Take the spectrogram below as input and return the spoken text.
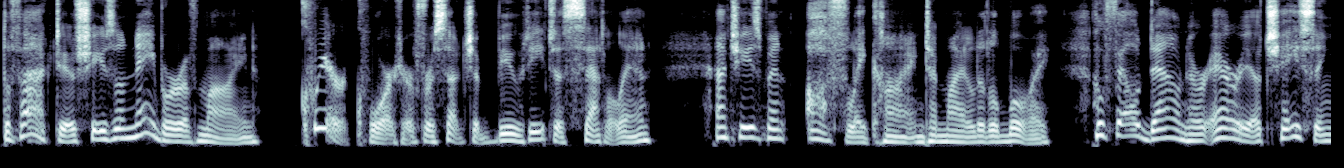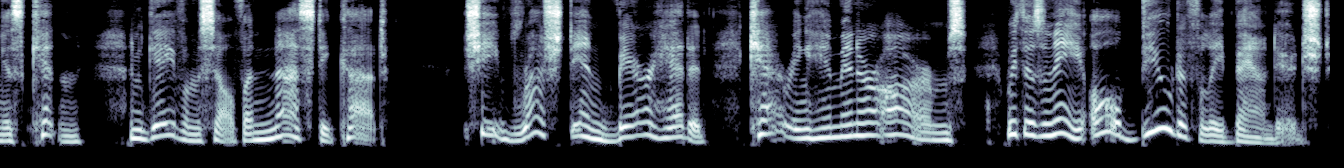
The fact is, she's a neighbor of mine. Queer quarter for such a beauty to settle in, and she's been awfully kind to my little boy, who fell down her area chasing his kitten and gave himself a nasty cut. She rushed in bareheaded, carrying him in her arms, with his knee all beautifully bandaged,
